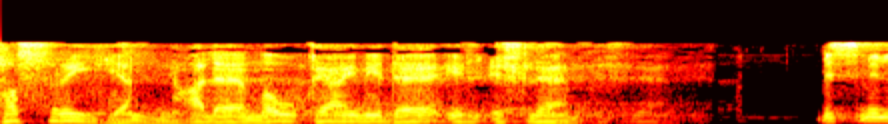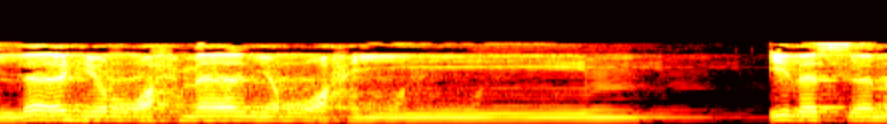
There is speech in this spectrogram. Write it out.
حصريا على موقع نداء الإسلام. بسم الله الرحمن الرحيم. إذا السماء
